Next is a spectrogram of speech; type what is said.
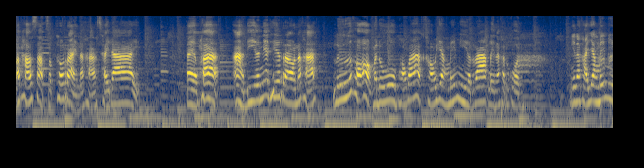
มะพร้าวสับสักเท่าไหร่นะคะ ใช้ได้ แต่ว่าอะดีแล้วเนี่ยที่เรานะคะหรือเขาออกมาดู เพราะว่าเขายังไม่มีรากเลยนะคะ ทุกคนนี่นะคะยังไม่มี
